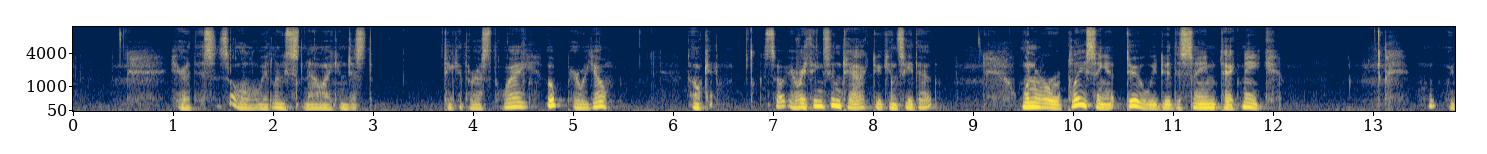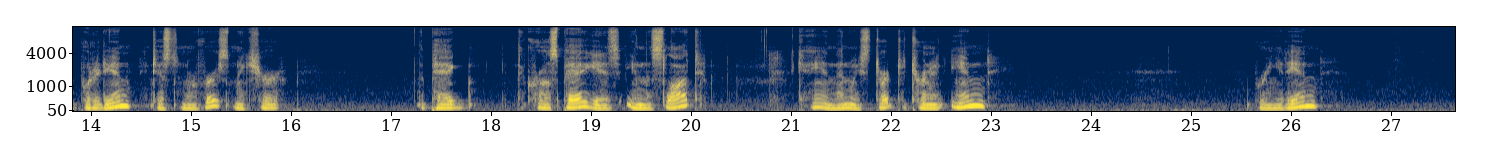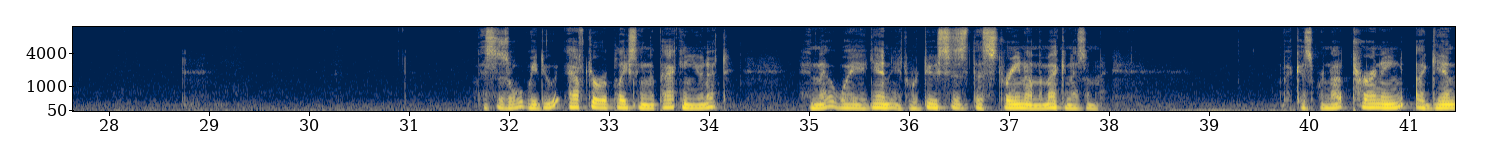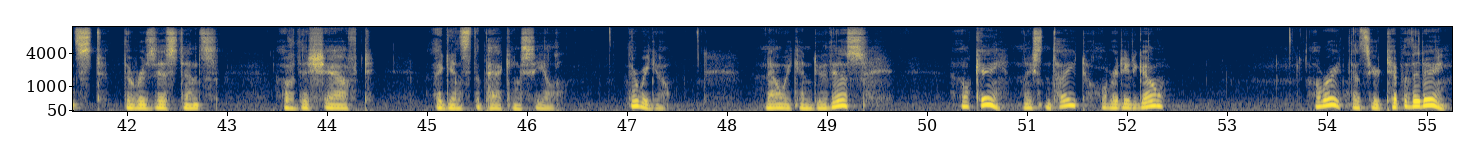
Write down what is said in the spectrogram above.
Here, this is all the way loose. Now I can just take it the rest of the way. Oh, here we go. Okay, so everything's intact. You can see that. When we're replacing it, too, we do the same technique we put it in just in reverse make sure the peg the cross peg is in the slot. Okay and then we start to turn it in. Bring it in. This is what we do after replacing the packing unit and that way again it reduces the strain on the mechanism because we're not turning against the resistance of the shaft against the packing seal. There we go. Now we can do this. Okay, nice and tight, all ready to go. All right, that's your tip of the day.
